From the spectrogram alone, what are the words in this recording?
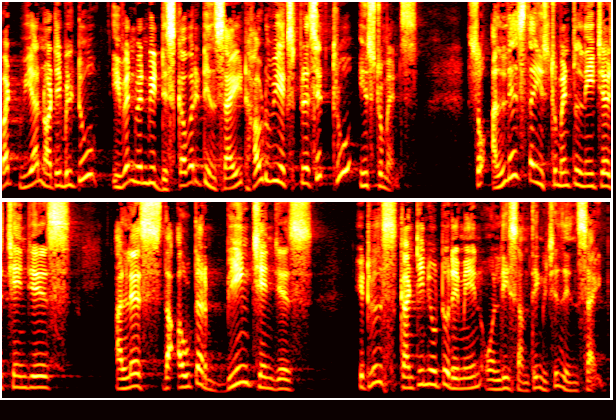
But we are not able to, even when we discover it inside, how do we express it? Through instruments. So, unless the instrumental nature changes, unless the outer being changes, it will continue to remain only something which is inside.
